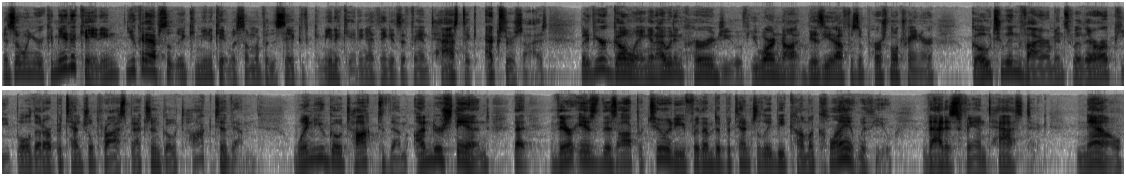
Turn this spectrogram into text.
And so when you're communicating, you can absolutely communicate with someone for the sake of communicating. I think it's a fantastic exercise. But if you're going, and I would encourage you, if you are not busy enough as a personal trainer, go to environments where there are people that are potential prospects and go talk to them. When you go talk to them, understand that there is this opportunity for them to potentially become a client with you. That is fantastic. Now,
